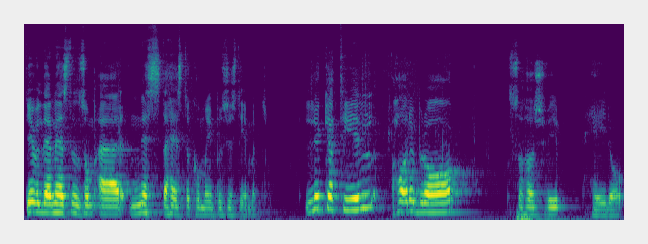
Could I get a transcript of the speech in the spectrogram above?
Det är väl den hästen som är nästa häst att komma in på systemet. Lycka till, ha det bra, så hörs vi Hej då!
